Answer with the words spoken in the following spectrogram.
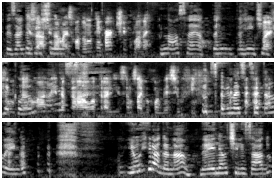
Apesar da Exato, gente ainda não... mais quando não tem partícula, né? Nossa, é, a gente Vai reclama, uma letra mas pela outra ali, você não sabe o começo e o fim. não sabe mais o que você tá lendo. E o hiragana, né, ele é utilizado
